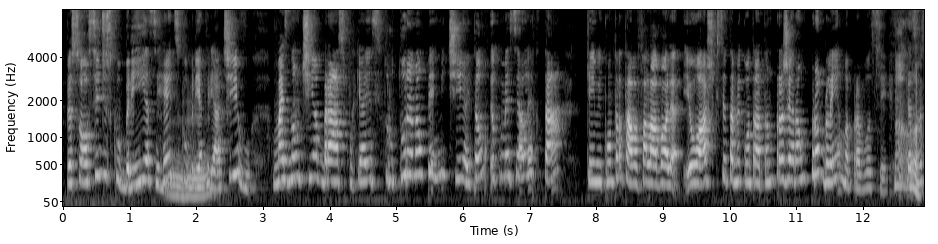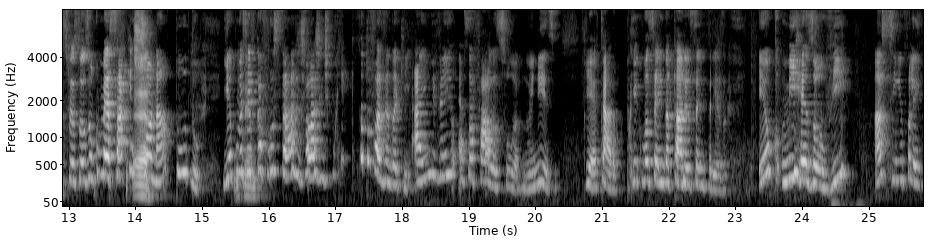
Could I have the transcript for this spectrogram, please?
O pessoal se descobria, se redescobria criativo, mas não tinha braço, porque a estrutura não permitia. Então eu comecei a alertar quem me contratava. Falava: olha, eu acho que você está me contratando para gerar um problema para você. Porque as pessoas vão começar a questionar tudo. E eu comecei Entendo. a ficar frustrada de falar: gente, por que, que eu tô fazendo aqui? Aí me veio essa fala sua no início, que é, cara, por que, que você ainda tá nessa empresa? Eu me resolvi assim, eu falei,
